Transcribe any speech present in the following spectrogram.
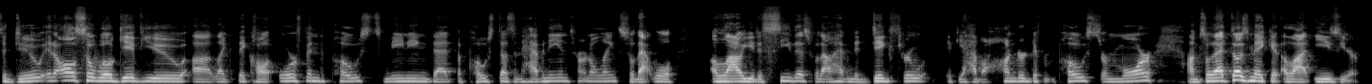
to do. It also will give you, uh, like they call it orphaned posts, meaning that the post doesn't have any internal links. So that will allow you to see this without having to dig through if you have a hundred different posts or more. Um, so that does make it a lot easier.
